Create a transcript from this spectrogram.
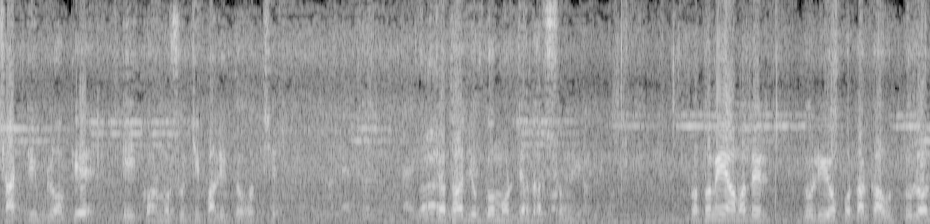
ষাটটি ব্লকে এই কর্মসূচি পালিত হচ্ছে যথাযোগ্য মর্যাদার সঙ্গে। প্রথমেই আমাদের দলীয় পতাকা উত্তোলন,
